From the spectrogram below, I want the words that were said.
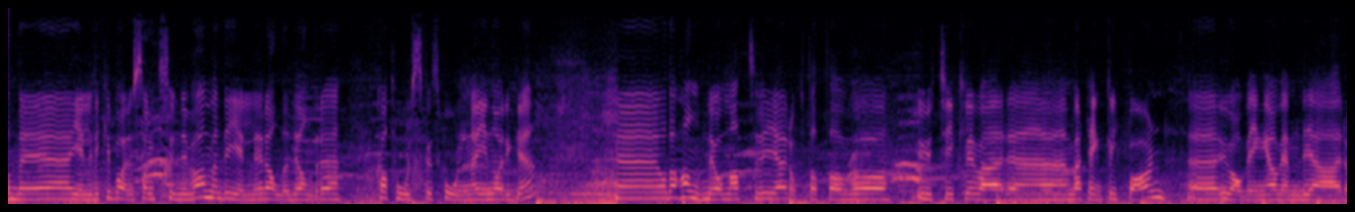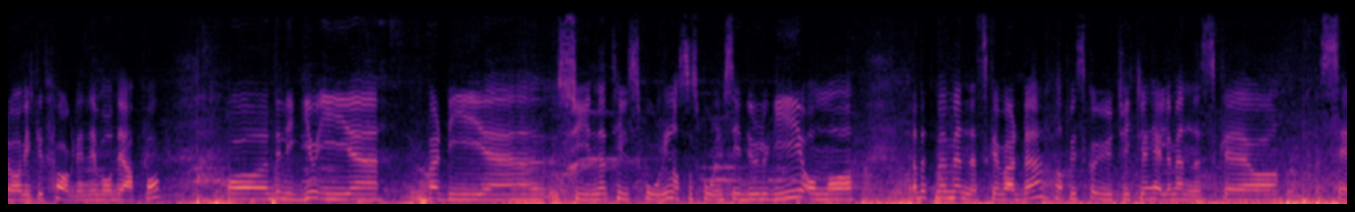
Og det gjelder ikke bare Sankt Sunniva, men det gjelder alle de andre katolske skolene i Norge. Handler jo om at vi er opptatt av å utvikle hver, eh, hvert enkelt barn, eh, uavhengig av hvem de er og hvilket faglig nivå de er på. Og det ligger jo i eh, verdisynet til skolen, altså skolens ideologi, om å ja, dette med menneskeverdet, at vi skal utvikle hele mennesket og se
